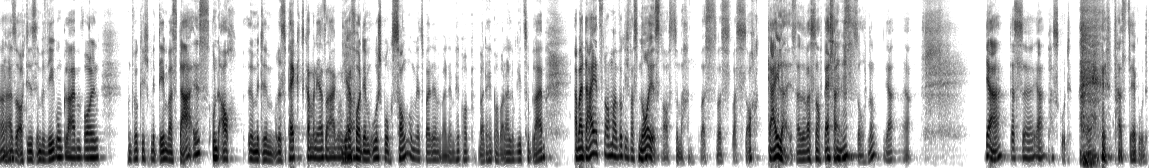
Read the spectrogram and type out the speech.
ne? mhm. also auch dieses in Bewegung bleiben wollen und wirklich mit dem, was da ist und auch äh, mit dem Respekt, kann man ja sagen, ja. vor dem Ursprungssong, um jetzt bei dem, bei dem Hip-Hop, bei der Hip-Hop-Analogie zu bleiben. Aber da jetzt nochmal wirklich was Neues draus zu machen, was, was, was auch geiler ist, also was noch besser mhm. ist. So, ne? Ja, ja. Ja, das äh, ja, passt gut. passt sehr gut.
